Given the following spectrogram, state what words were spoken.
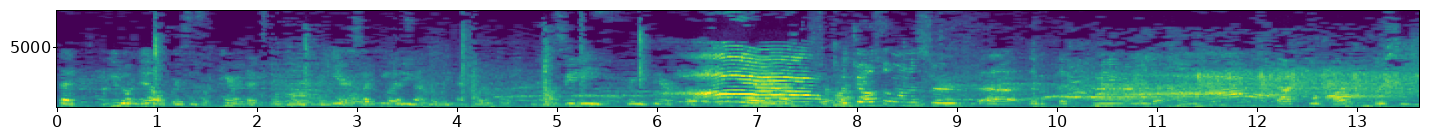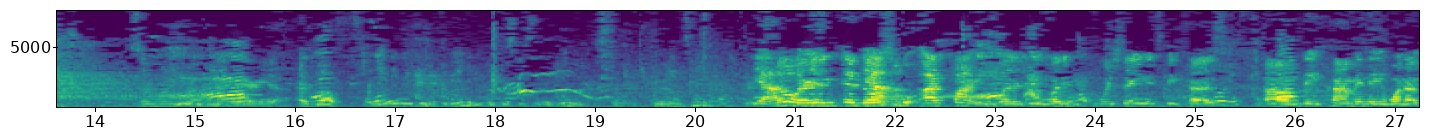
that you don't know versus a parent that's been here for years. I think that's not really equitable. It has to be very fair Yeah, but you also want to serve uh, the, the community members that come back to the park versus someone from another area as well. Maybe we in the community, they just consider need, so. Yeah. No, there's- and, and yeah. those who are fine, what, it- what it- we're saying is because, um, they come and they wanna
